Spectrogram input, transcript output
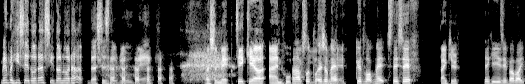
remember he said all this, you done all that. This is the real Greg. Listen, mate, take care and hope. An absolute pleasure, soon, mate. Okay? Good luck, mate. Stay safe. Thank you. Take it easy. Bye bye.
